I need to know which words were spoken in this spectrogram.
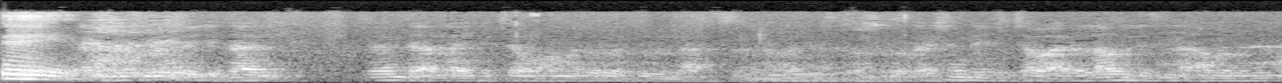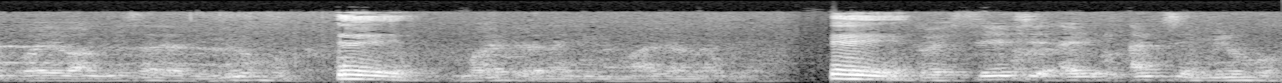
Eh. Da Allah yake cewa Muhammadu Rasulullah sallallahu alaihi wasallam. To ƙarshen da yake cewa da lahu lazina amanu wa ya amin salati minhum. Eh. Maghfira dan inna ma ajran abu eh. To sai ce ai an ce minhum.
